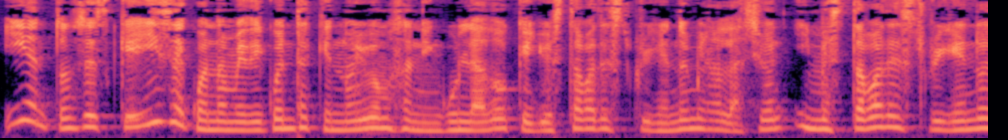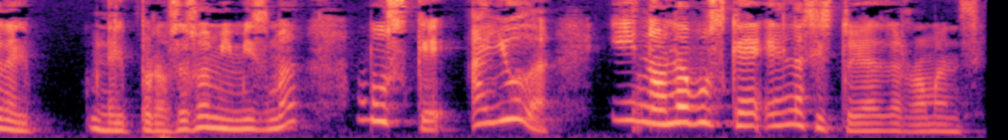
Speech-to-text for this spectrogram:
y entonces, ¿qué hice cuando me di cuenta que no íbamos a ningún lado, que yo estaba destruyendo mi relación y me estaba destruyendo en el, en el proceso a mí misma? Busqué ayuda. Y no la busqué en las historias de romance.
